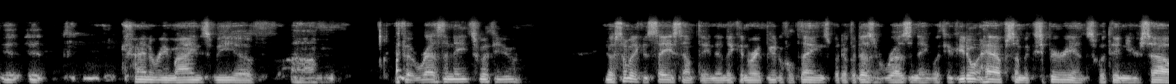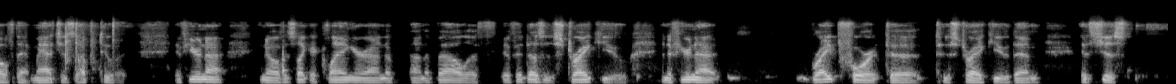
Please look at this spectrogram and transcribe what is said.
it, it kind of reminds me of um, if it resonates with you. You know, somebody can say something and they can write beautiful things, but if it doesn't resonate with you, if you don't have some experience within yourself that matches up to it, if you're not, you know, if it's like a clangor on a on a bell, if if it doesn't strike you, and if you're not right for it to to strike you, then it's just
